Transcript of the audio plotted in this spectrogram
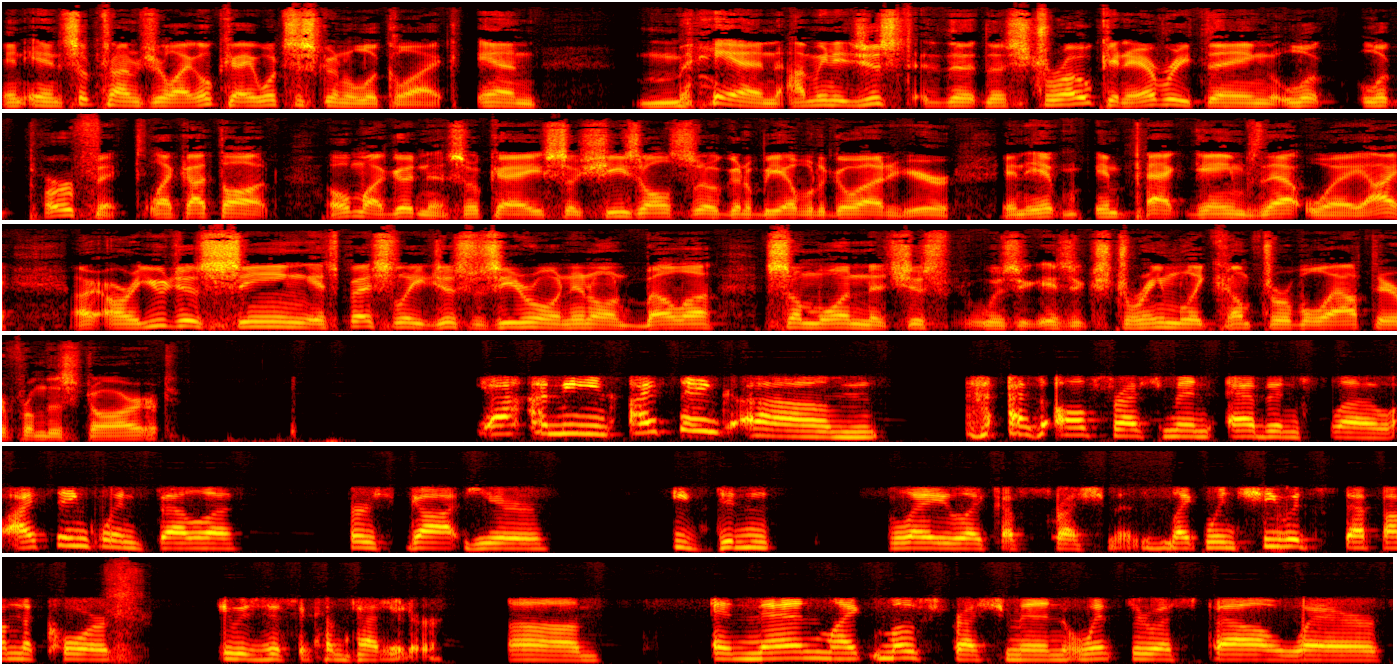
and and sometimes you're like, okay, what's this going to look like? And man, I mean, it just the the stroke and everything looked looked perfect. Like I thought, oh my goodness, okay, so she's also going to be able to go out here and Im- impact games that way. I are, you just seeing, especially just zeroing in on Bella, someone that's just was is extremely comfortable out there from the start? Yeah, I mean, I think um, as all freshmen ebb and flow. I think when Bella first got here, she didn't play like a freshman. Like when she would step on the court, she was just a competitor. Um, and then, like most freshmen, went through a spell where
